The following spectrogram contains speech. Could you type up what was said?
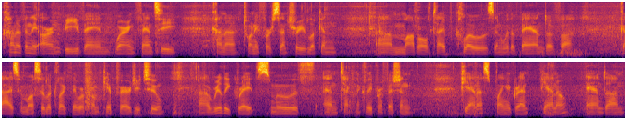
kind of in the R&B vein, wearing fancy, kind of 21st century looking um, model type clothes, and with a band of uh, guys who mostly looked like they were from Cape Verde too. Uh, really great, smooth, and technically proficient pianist playing a grand piano, and um,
